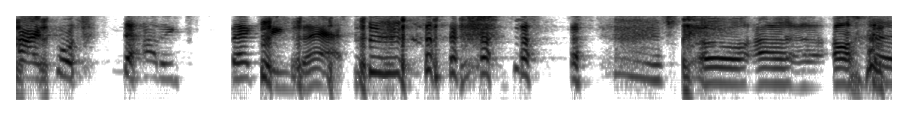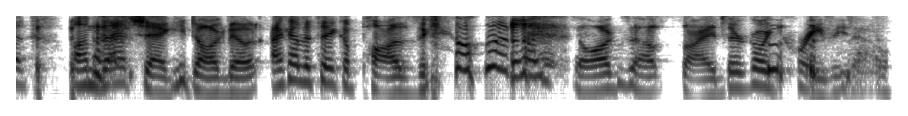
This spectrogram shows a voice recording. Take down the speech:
I was not expecting that. oh, uh, on that on that shaggy dog note, I gotta take a pause to go let my dogs outside. They're going crazy now.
